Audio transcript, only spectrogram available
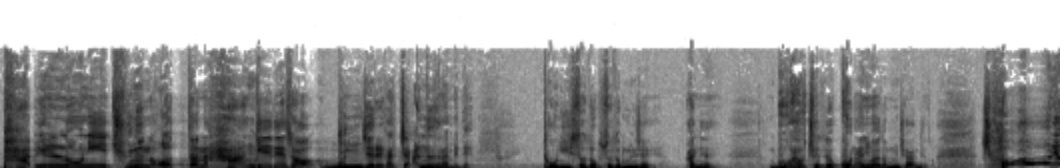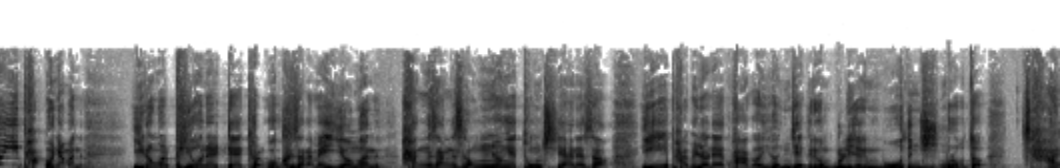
바빌론이 주는 어떤 한계에 대해서 문제를 갖지 않는 사람이 돼. 돈이 있어도 없어도 문제 아니네. 뭐가 어쩌도 고난이 와도 문제가 안 되고 전혀 이 바, 왜냐면 이런 걸 비워낼 때 결국 그 사람의 영은 항상 성령의 통치 안에서 이 바빌론의 과거, 현재 그리고 물리적인 모든 힘으로부터 자,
